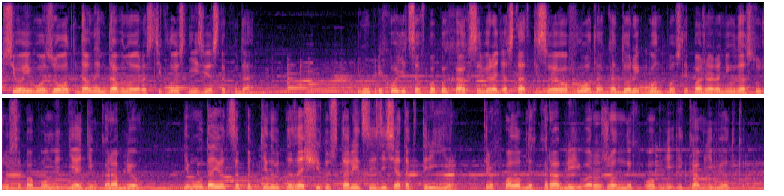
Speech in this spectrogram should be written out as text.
все его золото давным-давно растеклось неизвестно куда. Ему приходится в попыхах собирать остатки своего флота, который он после пожара не удосужился пополнить ни одним кораблем. Ему удается подтянуть на защиту столицы из десяток триер, трехпалубных кораблей, вооруженных огне- и камнеметками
